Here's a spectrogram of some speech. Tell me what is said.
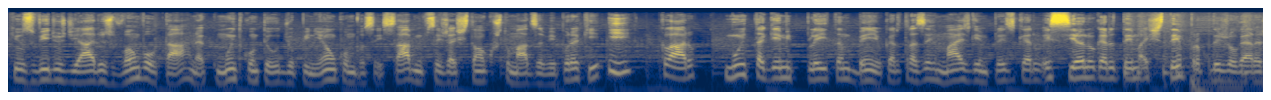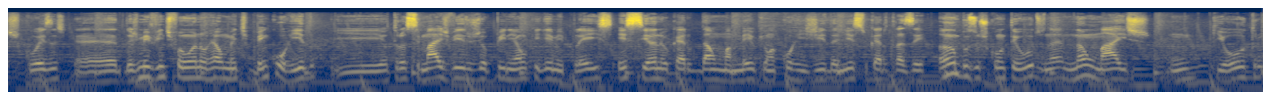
que os vídeos diários vão voltar, né, com muito conteúdo de opinião, como vocês sabem, vocês já estão acostumados a ver por aqui. E, claro, muita gameplay também. Eu quero trazer mais gameplays. Quero, esse ano eu quero ter mais tempo para poder jogar as coisas. É, 2020 foi um ano realmente bem corrido e eu trouxe mais vídeos de opinião que gameplays. Esse ano eu quero dar uma meio que uma corrigida nisso. Eu quero trazer ambos os conteúdos, né? Não mais um que outro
